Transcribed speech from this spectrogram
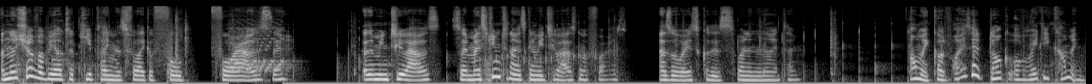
I'm not sure if I'll be able to keep playing this for like a full four hours though. I mean two hours. So my stream tonight is gonna be two hours, not four hours. As always, because it's one in the night time. Oh my god, why is that dog already coming?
